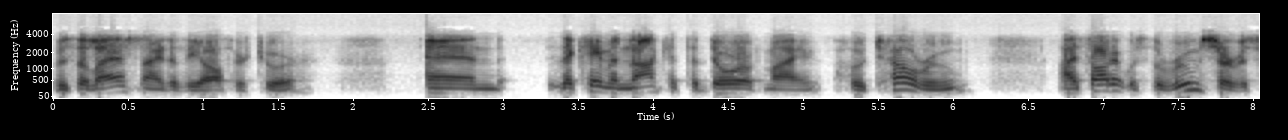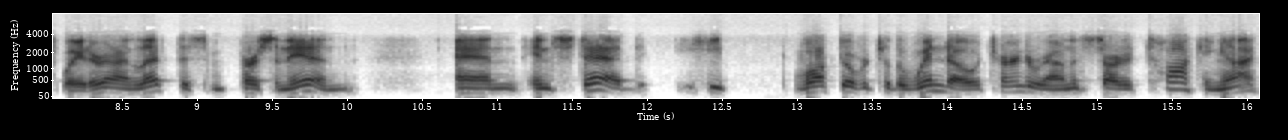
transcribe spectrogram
It was the last night of the author tour. And there came a knock at the door of my hotel room. I thought it was the room service waiter, and I let this person in. And instead, he walked over to the window, turned around, and started talking. And I,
